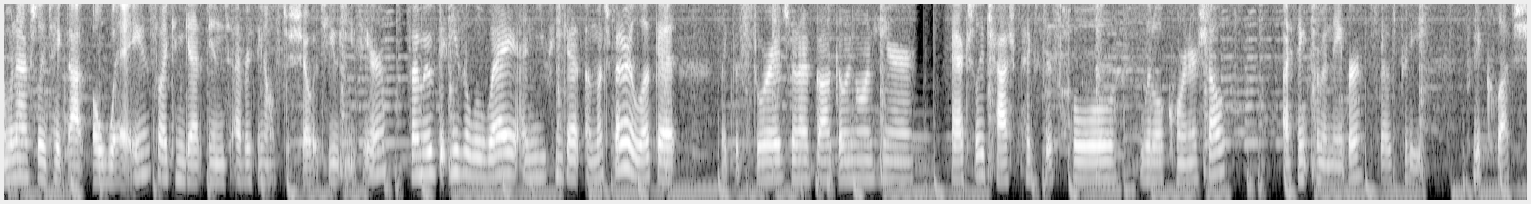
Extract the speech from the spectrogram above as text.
I'm gonna actually take that away so I can get into everything else to show it to you easier. So I moved the easel away and you can get a much better look at like the storage that I've got going on here. I actually trash picked this whole little corner shelf, I think from a neighbor, so that was pretty, pretty clutch.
